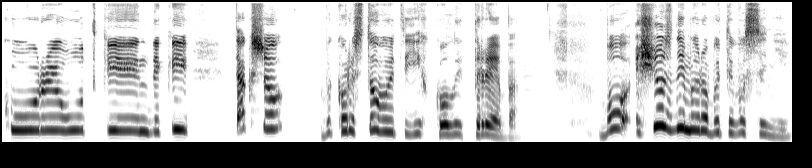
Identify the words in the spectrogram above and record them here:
кури, утки, індики. Так що використовуйте їх коли треба. Бо що з ними робити восені?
